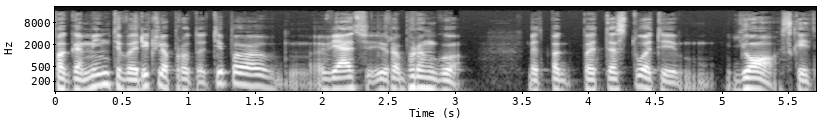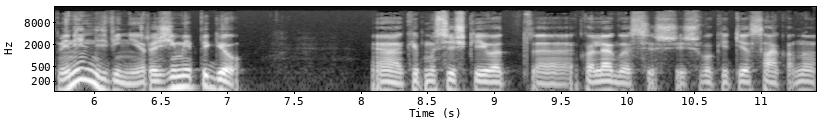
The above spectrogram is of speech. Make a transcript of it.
pagaminti variklio prototipą aviacijoje yra brangu, bet patestuoti jo skaitmeninį dvinį yra žymiai pigiau. E, kaip mūsiškiai vat, e, kolegos iš, iš Vokietijos sako, nu,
